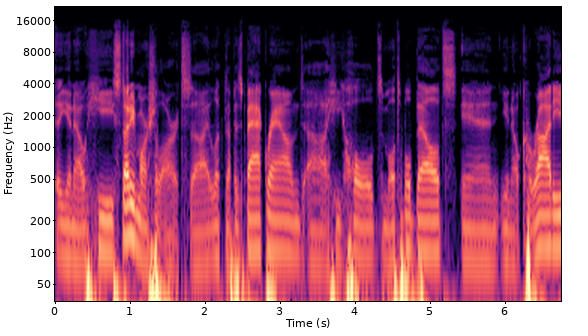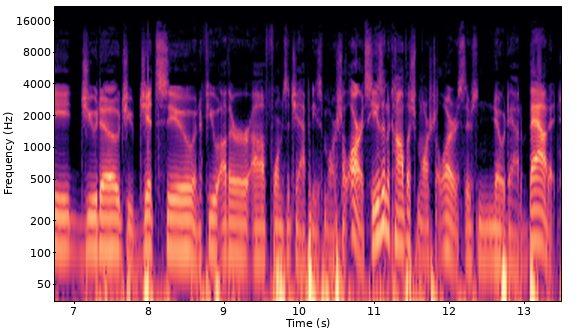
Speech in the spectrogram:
you know, he studied martial arts. Uh, I looked up his background. Uh, he holds multiple belts in, you know, karate, judo, jujitsu, and a few other uh, forms of Japanese martial arts. He's an accomplished martial artist. There's no doubt about it.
